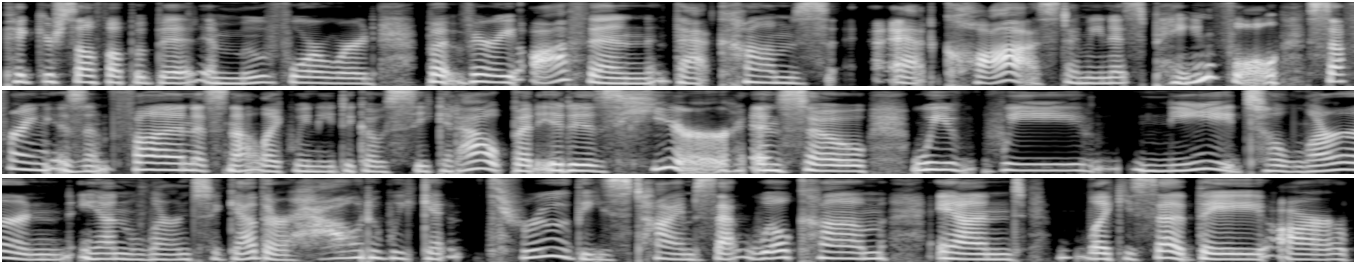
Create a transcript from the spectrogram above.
pick yourself up a bit and move forward. But very often that comes at cost. I mean, it's painful. Suffering isn't fun. It's not like we need to go seek it out, but it is here. And so we we need to learn and learn together. How do we get through these times that will come? And like you said, they are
